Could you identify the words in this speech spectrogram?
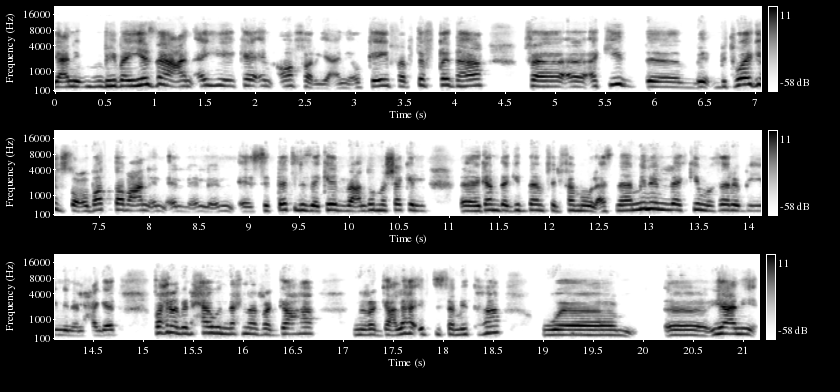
يعني بيميزها عن أي كائن آخر يعني okay؟ فبتفقدها فأكيد بتواجه صعوبات طبعا الستات اللي زي كده بيبقى عندهم مشاكل جامدة جدا في الفم والأسنان من الكيموثيرابي من الحاجات. فإحنا بنحاول إن إحنا نرجعها نرجع لها ابتسامتها و يعني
